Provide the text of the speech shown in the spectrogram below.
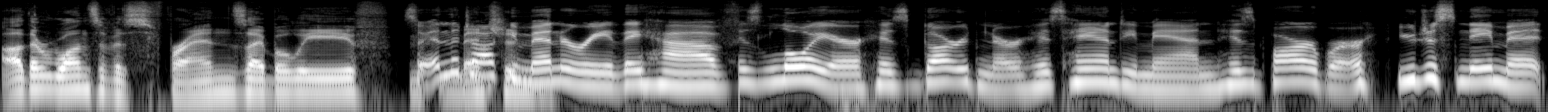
other ones of his friends, I believe. So in the mentioned- documentary, they have his lawyer, his gardener, his handyman, his barber. You just name it.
